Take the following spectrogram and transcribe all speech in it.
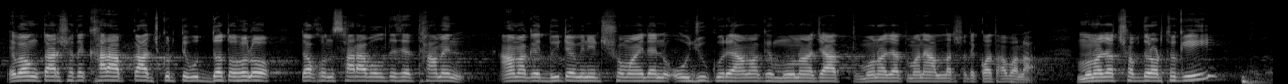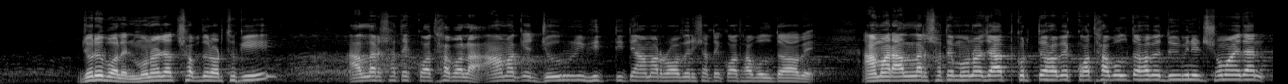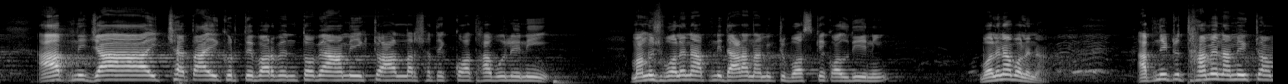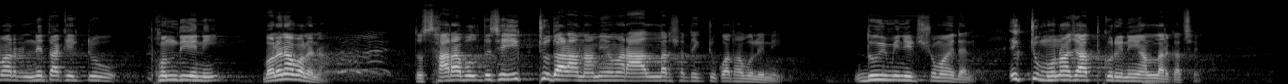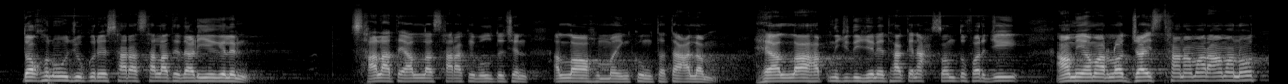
এবং তার সাথে খারাপ কাজ করতে উদ্যত হলো, তখন সারা বলতেছে, থামেন, আমাকে দুইটা মিনিট সময় দেন উজু করে আমাকে মোনাজাত মোনাজাত মানে আল্লাহর সাথে কথা বলা। মোনাজাত শব্দের অর্থ কি? জোরে বলেন, মোনাজাত শব্দের অর্থ কি? আল্লাহর সাথে কথা বলা। আমাকে জরুরি ভিত্তিতে আমার রবের সাথে কথা বলতে হবে। আমার আল্লাহর সাথে মোনাজাত করতে হবে, কথা বলতে হবে, দুই মিনিট সময় দেন। আপনি যা ইচ্ছা তাই করতে পারবেন, তবে আমি একটু আল্লাহর সাথে কথা বলে নিই মানুষ বলে না, আপনি দাঁড়ান, আমি একটু বসকে কল দিয়ে নিই বলে না বলে না। আপনি একটু থামেন, আমি একটু আমার নেতাকে একটু ফোন দিয়ে নিই বলে না বলে না। তো সারা বলতেছে, একটু দাঁড়ান, আমি আমার আল্লাহর সাথে একটু কথা বলে নিই দুই মিনিট সময় দেন। একটু মোনাজাত করে নিই আল্লাহর কাছে। তখন উজু করে সারা সালাতে দাঁড়িয়ে গেলেন। সালাতে আল্লাহ সারাকে বলতেছেন আল্লাহ ইনকুং তাতা আলাম হে আল্লাহ, আপনি যদি জেনে থাকেন, আহসান্ত ফারজি, আমি আমার লজ্জায় স্থান, আমার আমানত,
